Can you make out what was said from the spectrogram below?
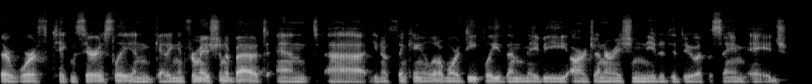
They're worth taking seriously and getting information about, and uh, you know, thinking a little more deeply than maybe our generation needed to do at the same age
